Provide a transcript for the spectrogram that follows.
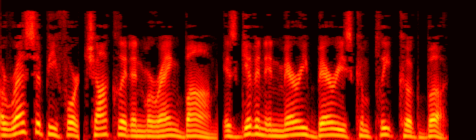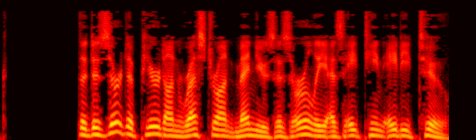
A recipe for chocolate and meringue bomb is given in Mary Berry's complete cook book. The dessert appeared on restaurant menus as early as 1882.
